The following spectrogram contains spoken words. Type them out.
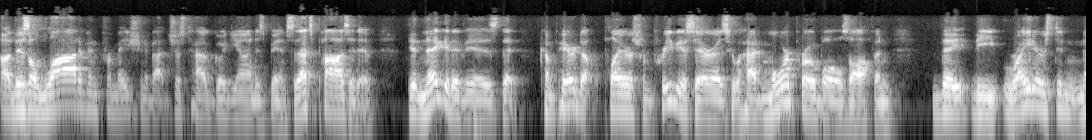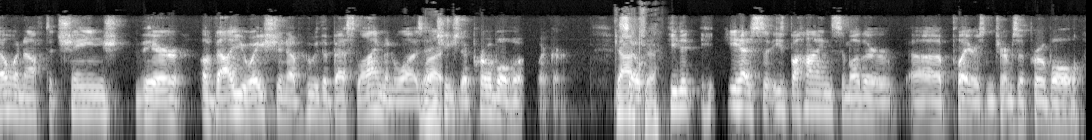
uh, there's a lot of information about just how good Yanda's been. So that's positive. The negative is that compared to players from previous eras who had more Pro Bowls often, the the writers didn't know enough to change their evaluation of who the best lineman was and right. change their Pro Bowl vote quicker. Gotcha. So he did. He, he has. He's behind some other uh, players in terms of Pro Bowl.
